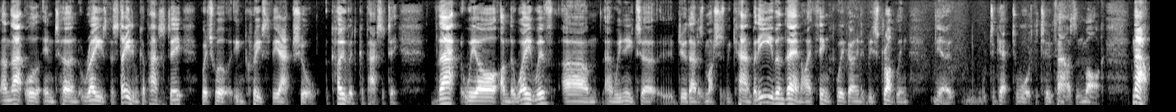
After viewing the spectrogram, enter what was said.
and that will in turn raise the stadium capacity, which will increase the actual COVID capacity. That we are underway with, um, and we need to do that as much as we can. But even then, I think we're going to be struggling, you know, to get towards the 2,000 mark. Now,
